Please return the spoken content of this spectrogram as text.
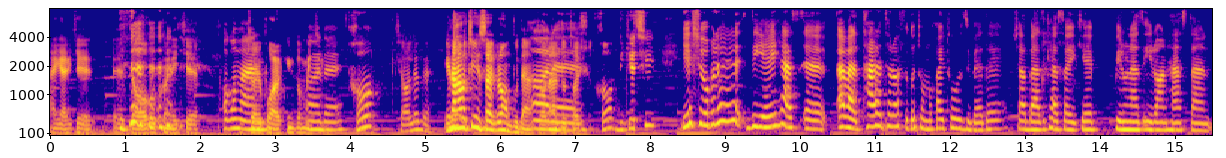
اگر که ادعا بکنی که آقا جای من پارکینگ رو. آره. خب جالبه. اینا همه تو اینستاگرام بودن آره. آره. دوتاشون خب دیگه چی؟ یه شغل دیگه ای هست اول طرح ترافیک رو تو می‌خوای توضیح بده؟ شاید بعضی کسایی که بیرون از ایران هستن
